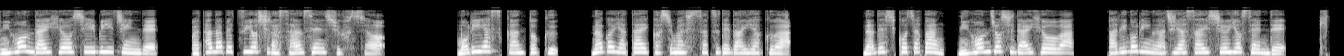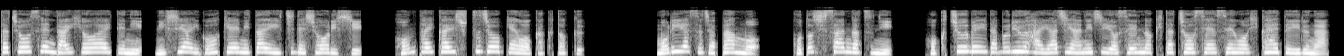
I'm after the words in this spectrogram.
日本代表 CB 陣で、渡辺剛ら3選手負傷。森保監督、名古屋対鹿島視察で代役は、なでしこジャパン日本女子代表は、パリ五輪アジア最終予選で、北朝鮮代表相手に2試合合計2対1で勝利し、本大会出場権を獲得。森保ジャパンも、今年3月に、北中米 W 杯アジア2次予選の北朝鮮戦を控えているが、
